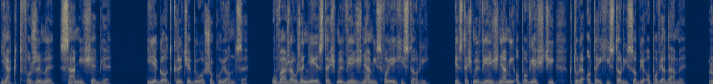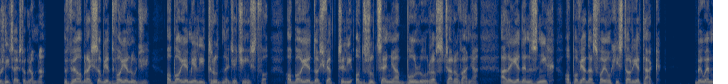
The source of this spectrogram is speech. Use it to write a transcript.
jak tworzymy sami siebie. I jego odkrycie było szokujące. Uważał, że nie jesteśmy więźniami swojej historii. Jesteśmy więźniami opowieści, które o tej historii sobie opowiadamy. Różnica jest ogromna. Wyobraź sobie dwoje ludzi. Oboje mieli trudne dzieciństwo. Oboje doświadczyli odrzucenia, bólu, rozczarowania. Ale jeden z nich opowiada swoją historię tak. Byłem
